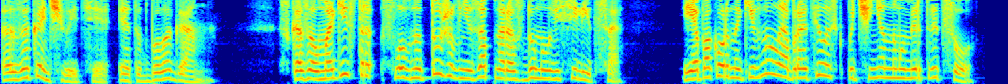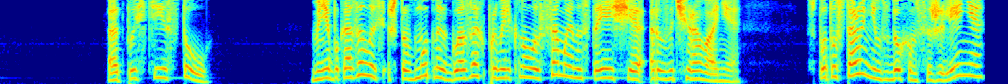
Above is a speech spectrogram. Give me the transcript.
«Заканчивайте этот балаган», — сказал магистр, словно тоже внезапно раздумал веселиться. Я покорно кивнула и обратилась к подчиненному мертвецу. «Отпусти стул». Мне показалось, что в мутных глазах промелькнуло самое настоящее разочарование. С потусторонним вздохом сожаления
